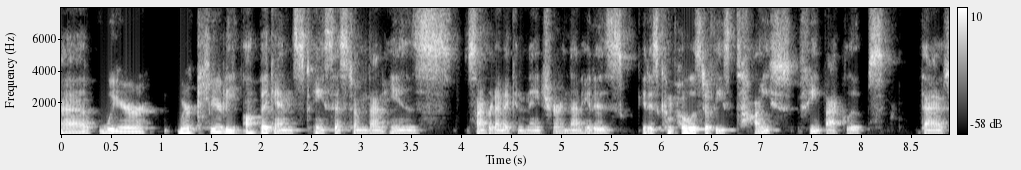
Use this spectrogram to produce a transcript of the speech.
uh, we're we're clearly up against a system that is cybernetic in nature, and that it is it is composed of these tight feedback loops that,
